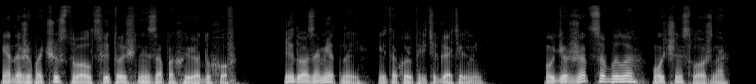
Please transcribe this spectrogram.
Я даже почувствовал цветочный запах ее духов. Едва заметный и такой притягательный. Удержаться было очень сложно.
